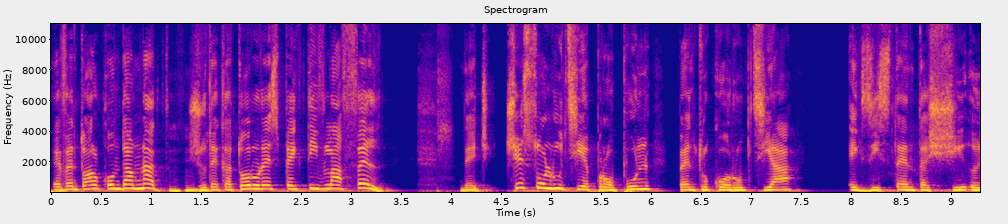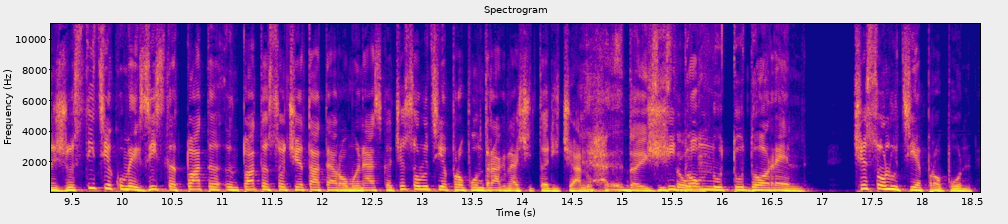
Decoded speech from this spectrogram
eventual condamnat. Uh-huh. Judecătorul respectiv la fel. Deci, ce soluție propun pentru corupția existentă și în justiție, cum există toată, în toată societatea românească? Ce soluție propun Dragnea și Tăricianu? Da, și o... domnul Tudorel? Ce soluție propun?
